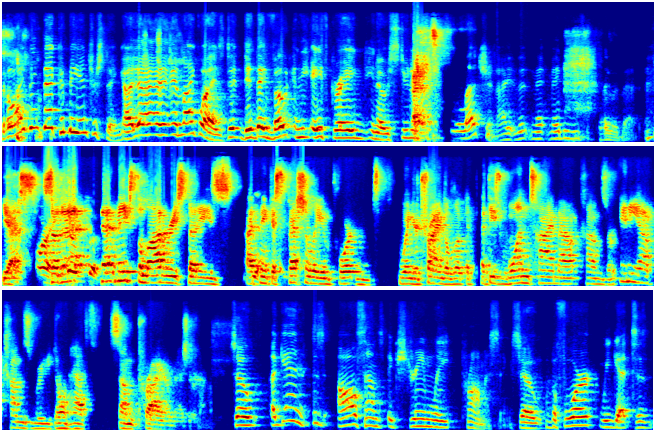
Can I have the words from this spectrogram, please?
no, I think that could be interesting. Uh, and likewise, did, did they vote in the eighth grade, you know, student election? I, maybe we should play with that. Yes. Right. So that, that makes the lottery studies, I yeah. think, especially important when you're trying to look at, at these one time outcomes or any outcomes where you don't have some prior measure. So again, this all sounds extremely promising. So before we get to,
